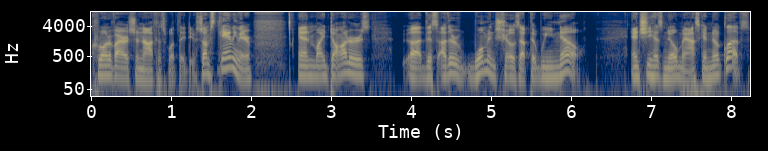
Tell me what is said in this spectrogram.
Coronavirus or not, that's what they do. So I'm standing there and my daughter's, uh, this other woman shows up that we know and she has no mask and no gloves.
